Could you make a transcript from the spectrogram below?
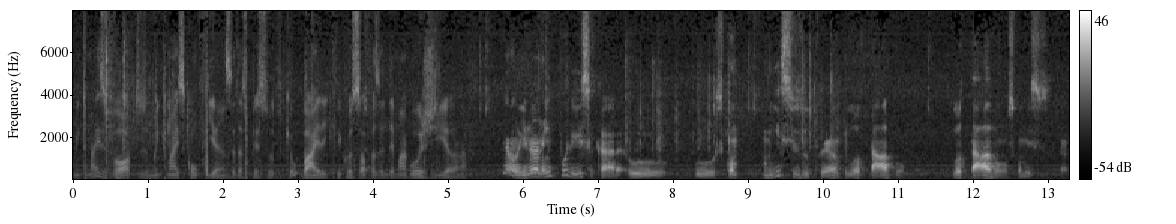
muito mais votos, muito mais confiança das pessoas do que o Biden, que ficou só fazendo demagogia lá. Não, e não é nem por isso, cara. O, os comícios do Trump lotavam. Lotavam os comícios do Trump.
